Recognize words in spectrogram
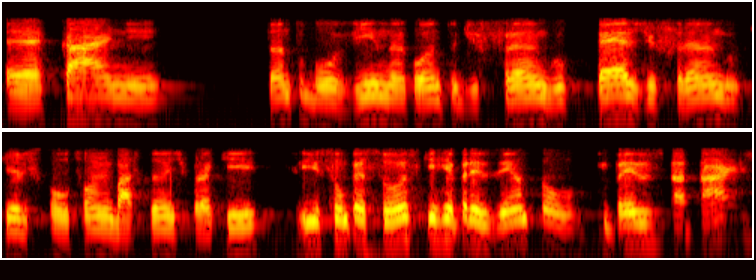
é, carne, tanto bovina quanto de frango, pés de frango, que eles consomem bastante por aqui. E são pessoas que representam empresas estatais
